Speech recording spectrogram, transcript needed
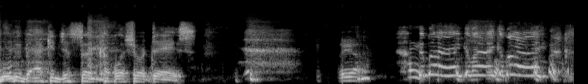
we'll be back in just a couple of short days. Oh, yeah. Goodbye, goodbye, goodbye.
